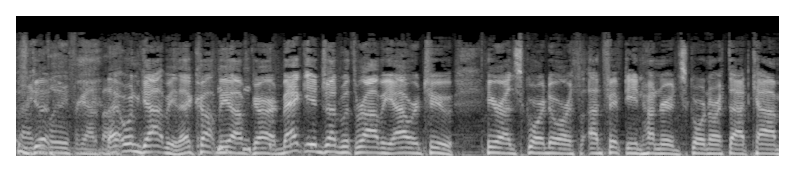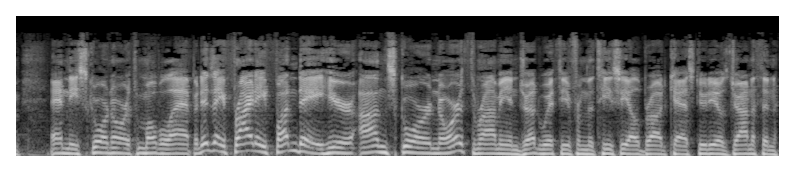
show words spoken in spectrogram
was I good. completely forgot about that it. one got me. That caught me off guard. Mackey and Judd with Robbie, hour two here on Score North on 1500, scorenorth.com, and the Score North mobile app. It is a Friday fun day here on Score North. Rami and Judd with you from the TCL broadcast studios. Jonathan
